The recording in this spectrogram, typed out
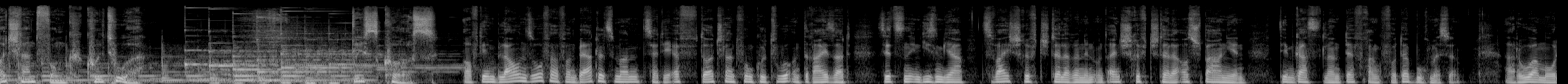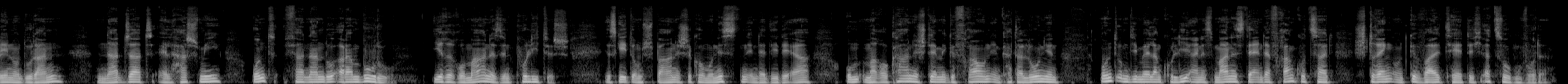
Deutschlandfunk Kultur Diskurs auf dem blauen Sofa von Bertelsmann, ZDF, Deutschlandfunk Kultur und Dreisat sitzen in diesem Jahr zwei Schriftstellerinnen und ein Schriftsteller aus Spanien, dem Gastland der Frankfurter Buchmesse. Aroa Moreno Duran, Najat El Hashmi und Fernando Aramburu. Ihre Romane sind politisch. Es geht um spanische Kommunisten in der DDR, um marokkanischstämmige Frauen in Katalonien und um die Melancholie eines Mannes, der in der Franco-Zeit streng und gewalttätig erzogen wurde.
